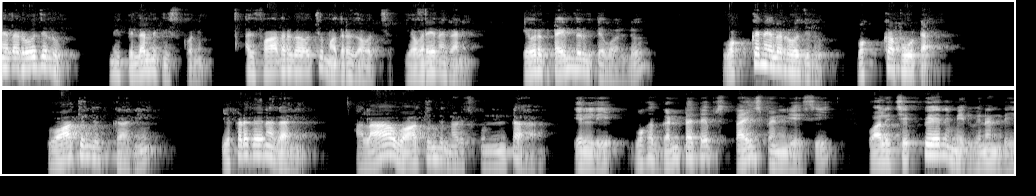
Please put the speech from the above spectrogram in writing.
నెల రోజులు మీ పిల్లల్ని తీసుకొని, అది ఫాదర్ కావచ్చు మదర్ కావచ్చు ఎవరైనా కానీ ఎవరికి టైం దొరికితే వాళ్ళు, ఒక్క నెల రోజులు, ఒక్క పూట వాకింగ్‌కి కానీ, ఎక్కడికైనా కానీ అలా వాకింగ్ నడుచుకుంటా వెళ్ళి ఒక గంట టైప్ టైం స్పెండ్ చేసి వాళ్ళు చెప్పేది మీరు వినండి.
